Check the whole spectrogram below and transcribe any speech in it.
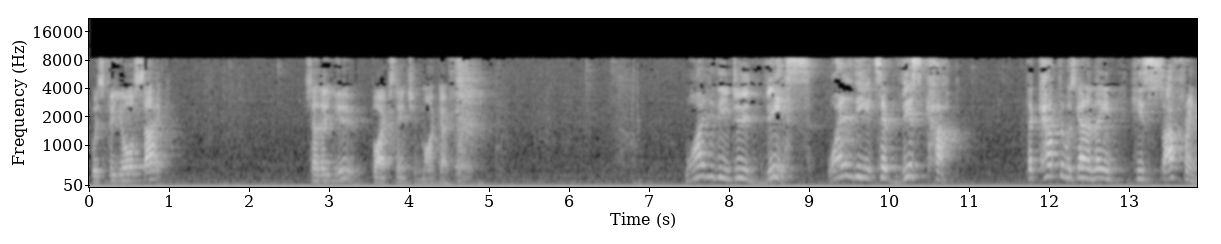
was for your sake. So that you, by extension, might go free. Why did he do this? Why did he accept this cup? The cup that was going to mean his suffering,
